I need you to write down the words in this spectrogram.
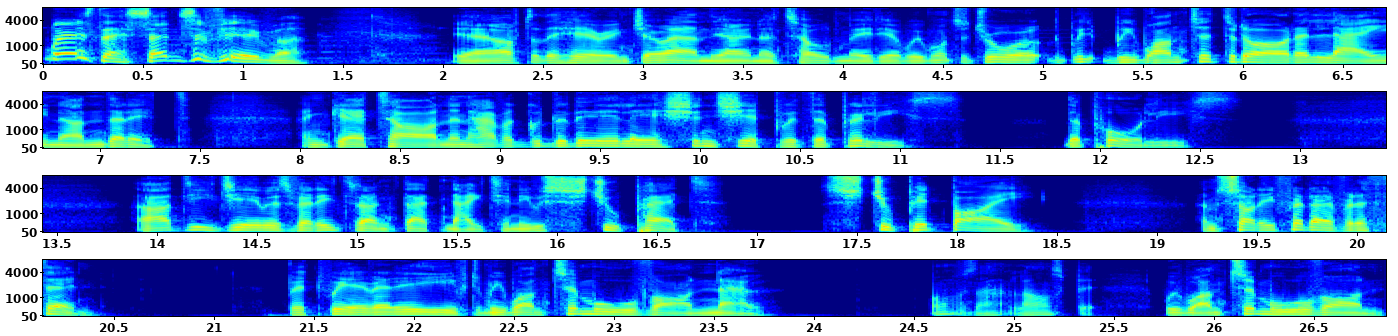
Where's their sense of humour? Yeah, after the hearing, Joanne, the owner, told media, "We want to draw, we, we want to draw a line under it, and get on and have a good relationship with the police, the police." Our DJ was very drunk that night, and he was stupid, stupid boy. I'm sorry for everything, but we're relieved. and We want to move on now. What was that last bit? We want to move on.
